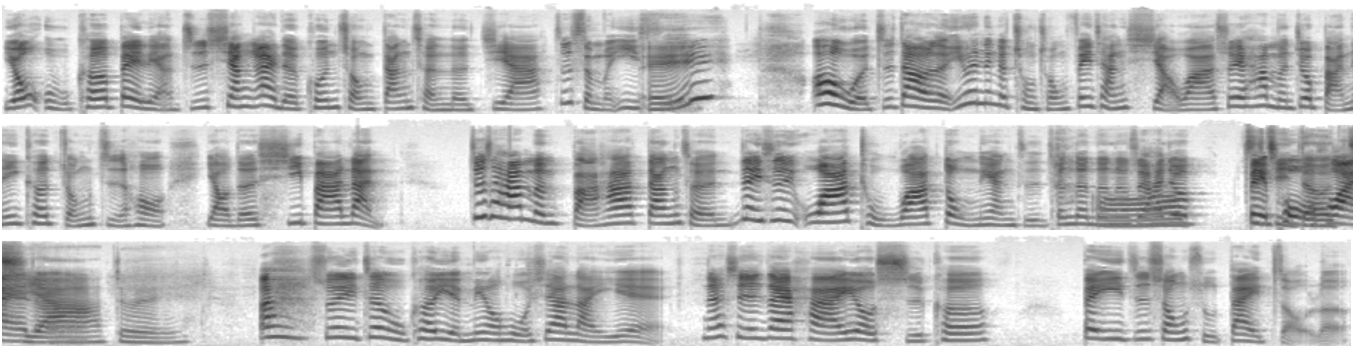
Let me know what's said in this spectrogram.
有五颗被两只相爱的昆虫当成了家，这什么意思？”诶，哦，我知道了，因为那个虫虫非常小啊，所以他们就把那颗种子吼咬得稀巴烂，就是他们把它当成类似挖土挖洞那样子，等等等等，哦、所以它就被破坏了。对。哎，所以这五颗也没有活下来耶。那现在还有十颗被一只松鼠带走了，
